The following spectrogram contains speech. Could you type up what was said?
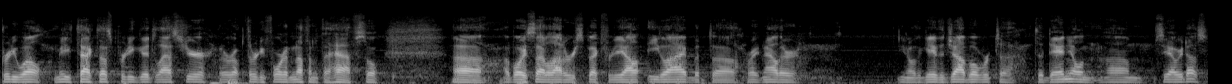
pretty well. I mean, attacked us pretty good last year. They were up 34 to nothing at the half. So uh, I've always had a lot of respect for Eli, but uh, right now they're, you know, they gave the job over to, to Daniel and um, see how he does.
